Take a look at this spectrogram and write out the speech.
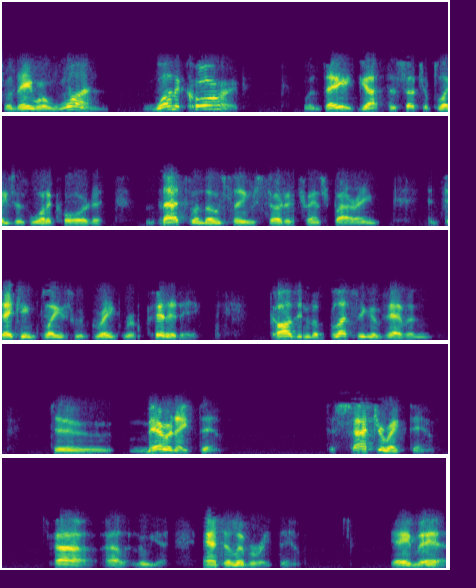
For they were one, one accord. When they got to such a place as one accord, that's when those things started transpiring and taking place with great rapidity, causing the blessing of heaven to marinate them, to saturate them. Ah, hallelujah. And to liberate them. Amen.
